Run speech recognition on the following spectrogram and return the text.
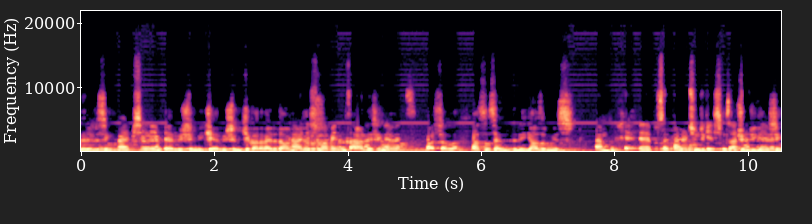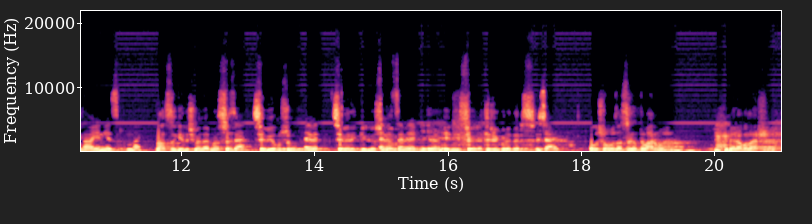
Nerelisin? Erpişimliyim. Erbişim, iki Erbişim, iki Karakay'la devam Kardeşim ediyoruz. o benim zaten. Kardeşin mi? Evet. Maşallah. Nasıl sen ringe hazır mıyız? Ben bu, e, bu sefer üçüncü gelişim zaten. Üçüncü gelişin. Evet, daha yeni yazılımlar. Nasıl? Gelişmeler nasıl? Güzel. Seviyor musun? Evet, Severek geliyorsun değil evet mi? severek geliyorum. En iyisi öyle. Teşekkür ederiz. Rica ederim. Konuşmamızda sıkıntı var mı? Merhabalar.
